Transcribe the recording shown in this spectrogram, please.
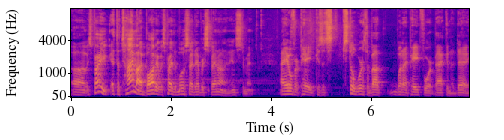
Uh, it's probably, at the time I bought it, it was probably the most I'd ever spent on an instrument. I overpaid because it's still worth about what I paid for it back in the day.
